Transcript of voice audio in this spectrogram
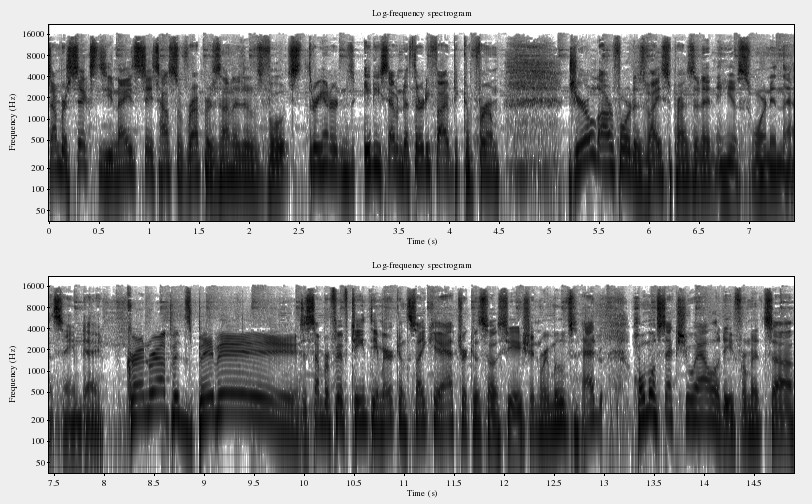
December 6th, the United States House of Representatives votes 387 to 35 to confirm Gerald R. Ford as vice president, and he is sworn in that same day. Grand Rapids, baby. December 15th, the American Psychiatric Association removes head homosexuality from its uh,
